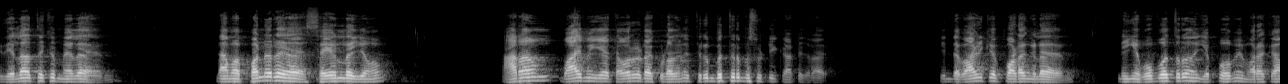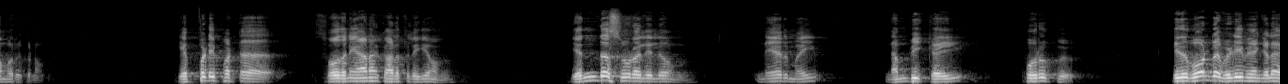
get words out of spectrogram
இது எல்லாத்துக்கும் மேலே நாம் பண்ணுற செயல்லையும் அறம் வாய்மையை தவறுவிடக்கூடாதுன்னு திரும்ப திரும்ப சுட்டி காட்டுகிறார். இந்த வாழ்க்கை பாடங்களை நீங்கள் ஒவ்வொருத்தரும் எப்போவுமே மறக்காமல் இருக்கணும். எப்படிப்பட்ட சோதனையான காலத்திலையும் எந்த சூழலிலும் நேர்மை நம்பிக்கை பொறுப்பு இது போன்ற விழிமயங்களை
